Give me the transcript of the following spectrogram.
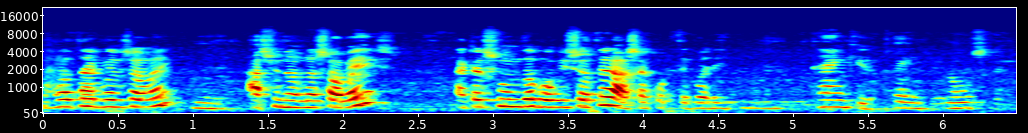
ভালো থাকবেন সবাই। আসুন আমরা সবাই একটা সুন্দর ভবিষ্যতের আশা করতে পারি। থ্যাংক ইউ থ্যাংক ইউ নমস্কার।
